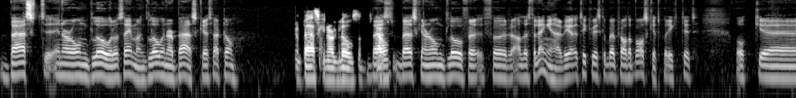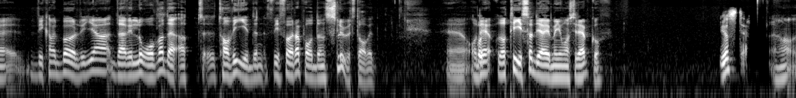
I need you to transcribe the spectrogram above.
basked in our own glow, eller vad säger man? Glow in our bask, är det tvärtom? Bask in our glow. Så, ja. Bas, Bask in our own glow för, för alldeles för länge här. Vi- Jag tycker vi ska börja prata basket på riktigt. Och eh, vi kan väl börja där vi lovade att ta vid vid förra poddens slut David. Eh, och, det, och då teasade jag ju med Jonas Jerebko. Just det. Ja,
